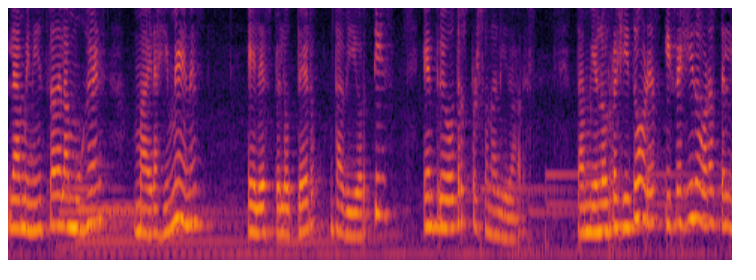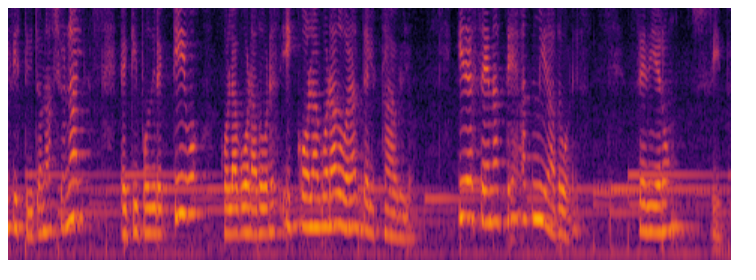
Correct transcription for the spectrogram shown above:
la ministra de la Mujer, Mayra Jiménez, el ex pelotero David Ortiz, entre otras personalidades. También los regidores y regidoras del Distrito Nacional, equipo directivo, colaboradores y colaboradoras del Cábilo y decenas de admiradores se dieron cita.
